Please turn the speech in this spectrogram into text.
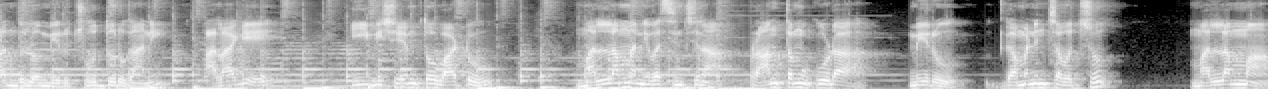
అందులో మీరు చూద్దురు కానీ అలాగే ఈ విషయంతో పాటు మల్లమ్మ నివసించిన ప్రాంతము కూడా మీరు గమనించవచ్చు. మల్లమ్మ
